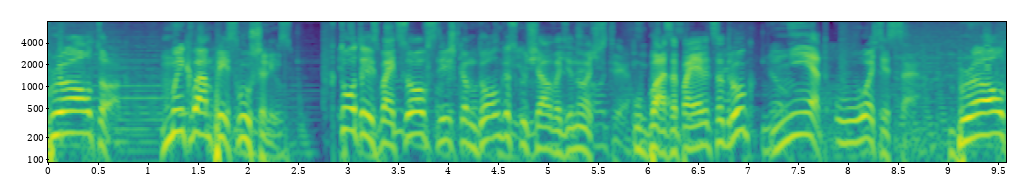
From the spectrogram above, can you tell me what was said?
Brawl. Мы к вам прислушались. Кто-то из бойцов слишком долго скучал в одиночестве. У База появится друг? Нет, у Отиса. Brawl.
